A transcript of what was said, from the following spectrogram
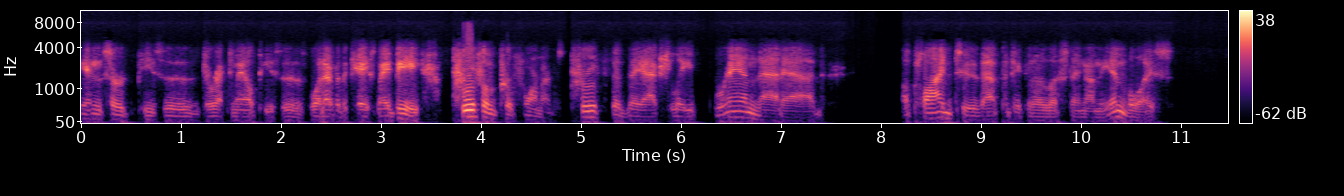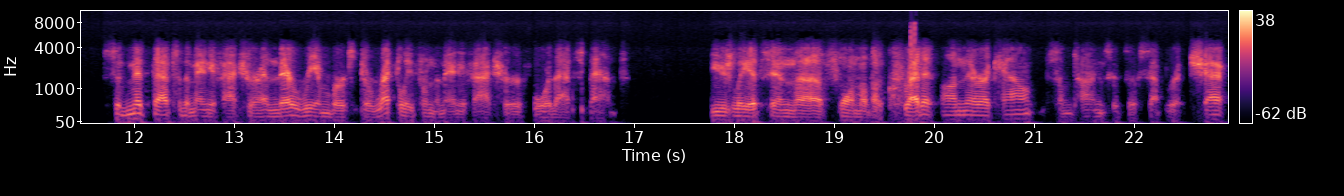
insert pieces, direct mail pieces, whatever the case may be, proof of performance, proof that they actually ran that ad, applied to that particular listing on the invoice, submit that to the manufacturer, and they're reimbursed directly from the manufacturer for that spend. Usually it's in the form of a credit on their account. Sometimes it's a separate check.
